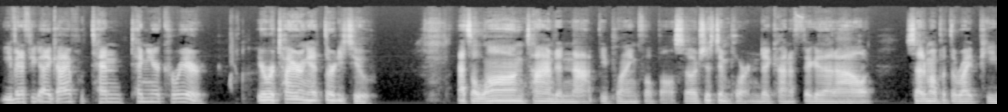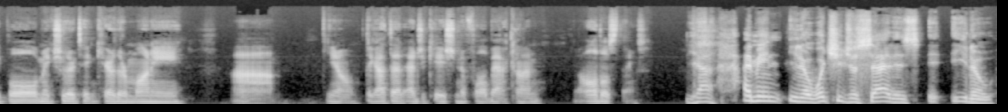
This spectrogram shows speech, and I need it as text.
Even if you got a guy with 10, 10 year career, you're retiring at 32. That's a long time to not be playing football. So it's just important to kind of figure that out set them up with the right people, make sure they're taking care of their money. Um, you know, they got that education to fall back on, all those things. Yeah. I mean, you know, what you just said is, you know,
